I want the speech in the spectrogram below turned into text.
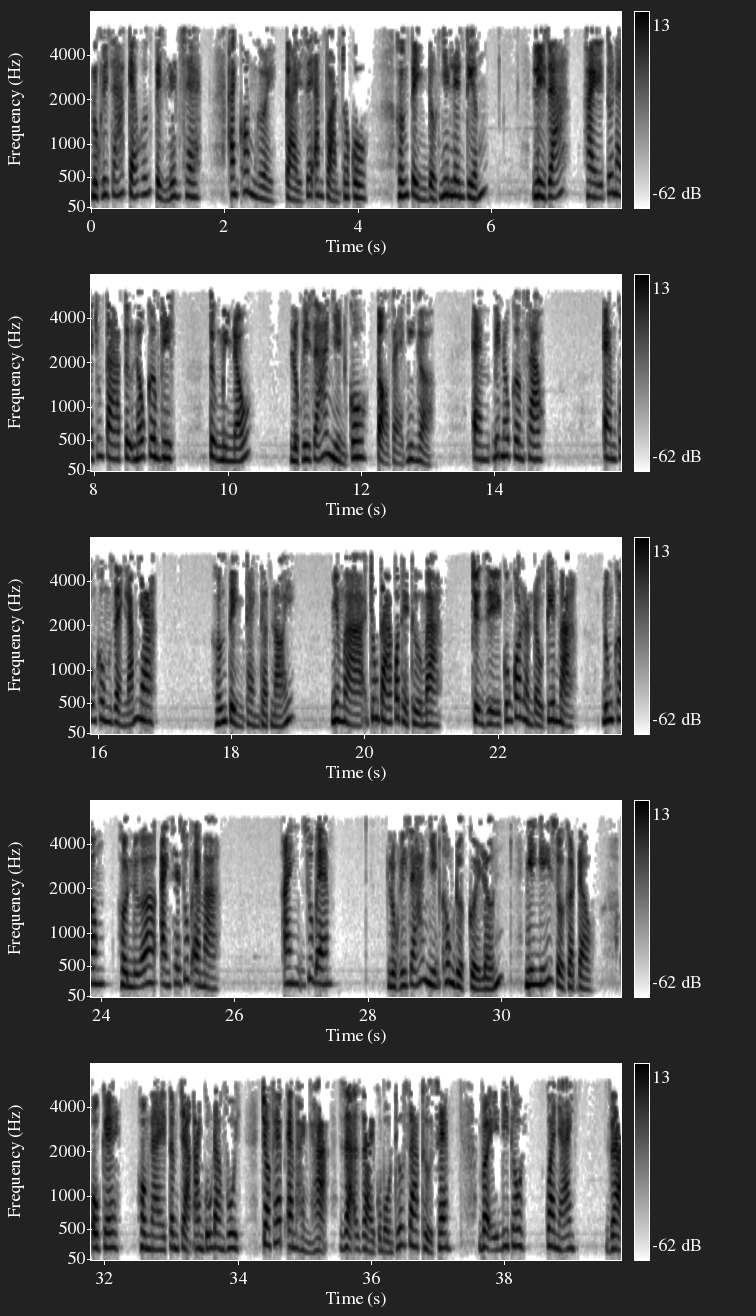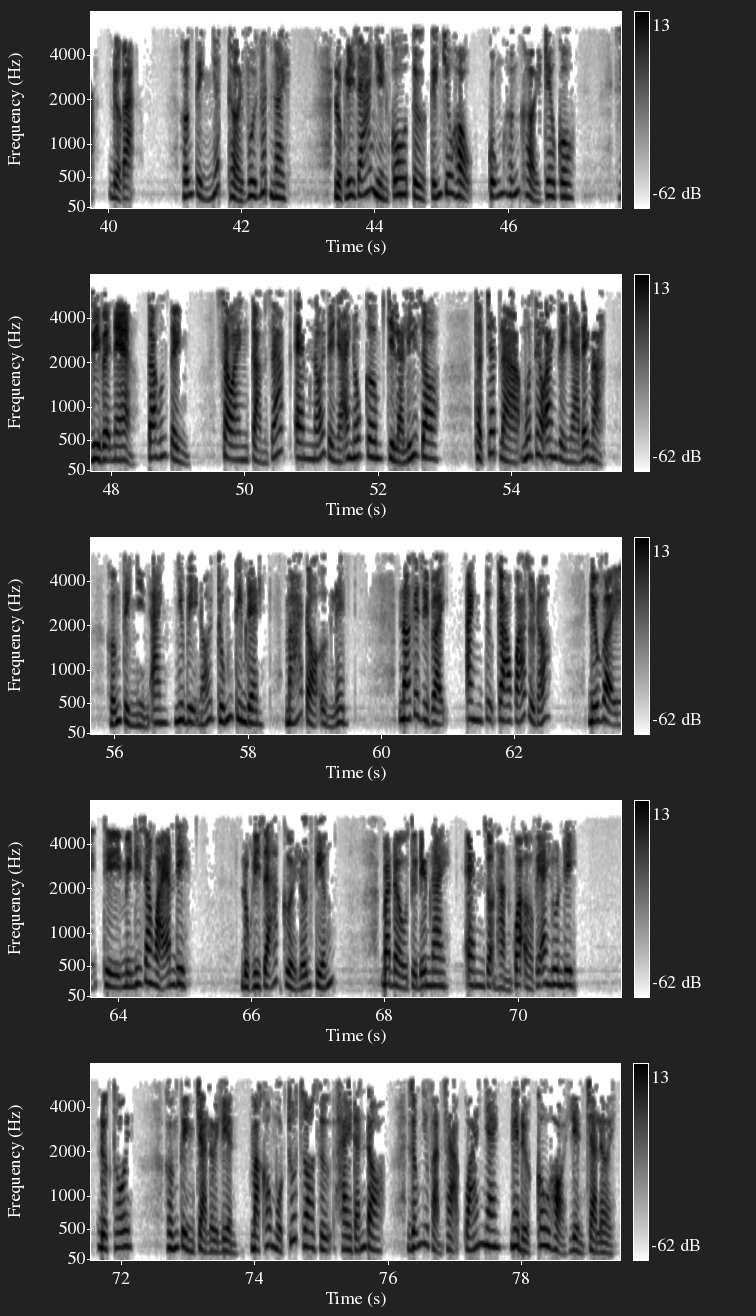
Lục ly giá kéo hướng tình lên xe. Anh khom người, cài dây an toàn cho cô. Hướng tình đột nhiên lên tiếng. Ly giá, hay tối nay chúng ta tự nấu cơm đi. Tự mình nấu. Lục ly giá nhìn cô, tỏ vẻ nghi ngờ. Em biết nấu cơm sao? Em cũng không rảnh lắm nha. Hướng tình thành thật nói. Nhưng mà chúng ta có thể thử mà. Chuyện gì cũng có lần đầu tiên mà. Đúng không? Hơn nữa, anh sẽ giúp em à? Anh giúp em? Lục Lý Giá nhịn không được cười lớn, nghĩ nghĩ rồi gật đầu. Ok, hôm nay tâm trạng anh cũng đang vui, cho phép em hành hạ dạ dày của bổn thiếu gia thử xem. Vậy đi thôi, qua nhà anh. Dạ, được ạ. Hướng tình nhất thời vui ngất ngây. Lục Ly Giá nhìn cô từ kính chiếu hậu, cũng hứng khởi trêu cô. Gì vậy nè, ta hướng tình. Sao anh cảm giác em nói về nhà anh nấu cơm chỉ là lý do? Thật chất là muốn theo anh về nhà đây mà. Hướng tình nhìn anh như bị nói trúng tim đen, má đỏ ửng lên. Nói cái gì vậy? Anh tự cao quá rồi đó. Nếu vậy thì mình đi ra ngoài ăn đi. Lục ly giá cười lớn tiếng. Bắt đầu từ đêm nay, em dọn hẳn qua ở với anh luôn đi. Được thôi. Hướng tình trả lời liền, mà không một chút do dự hay đắn đo, giống như phản xạ quá nhanh nghe được câu hỏi liền trả lời.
